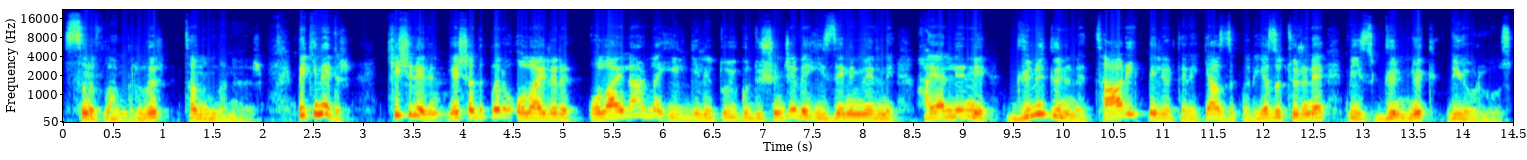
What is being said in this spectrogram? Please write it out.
sınıflandırılır, tanımlanır. Peki nedir? Kişilerin yaşadıkları olayları, olaylarla ilgili duygu, düşünce ve izlenimlerini, hayallerini günü gününe tarih belirterek yazdıkları yazı türüne biz günlük diyoruz.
